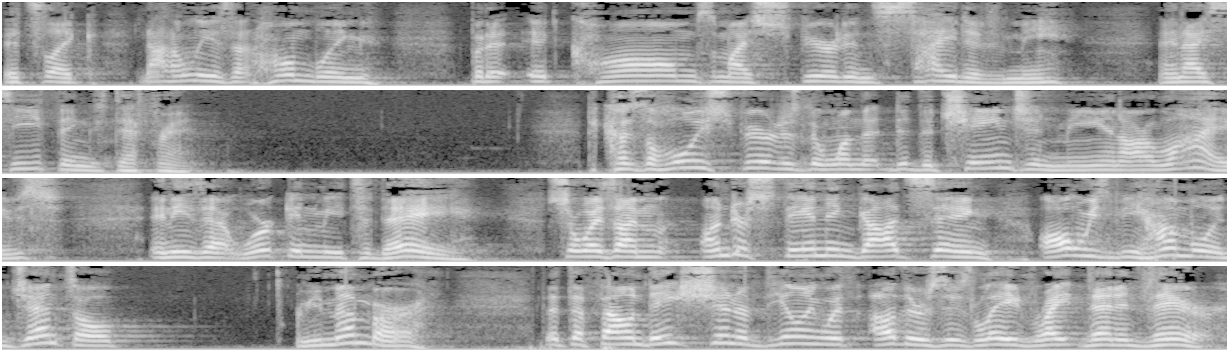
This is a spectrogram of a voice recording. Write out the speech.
it's like not only is it humbling, but it, it calms my spirit inside of me and I see things different. Because the Holy Spirit is the one that did the change in me in our lives, and He's at work in me today. So as I'm understanding God saying, always be humble and gentle, remember that the foundation of dealing with others is laid right then and there.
